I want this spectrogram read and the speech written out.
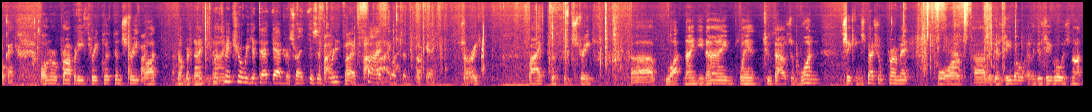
Okay. Owner of property, 3 Clifton Street, Five. lot number 99. Let's make sure we get that address right. Is it Five. three? Five. It's Five Five. Clifton. Okay, sorry. 5 Clifton Street, uh, Lot 99, Plan 2001, seeking special permit for uh, the gazebo, and the gazebo is not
